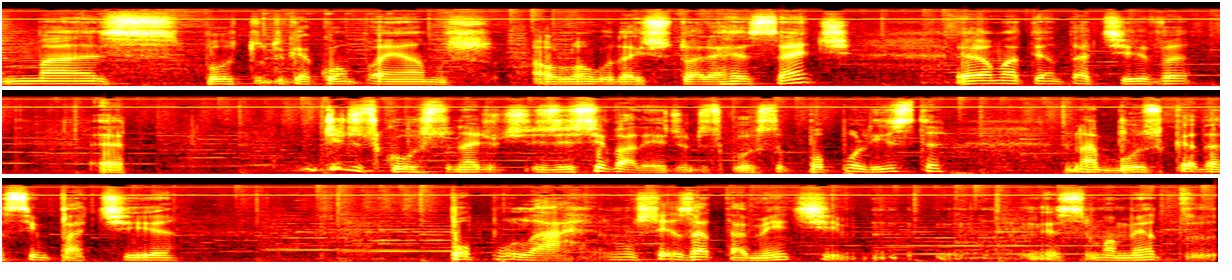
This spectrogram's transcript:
mas por tudo que acompanhamos ao longo da história recente, é uma tentativa é, de discurso, né, de, de se valer de um discurso populista na busca da simpatia popular. Eu não sei exatamente nesse momento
